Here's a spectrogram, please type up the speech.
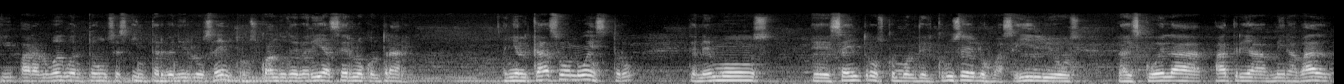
y para luego entonces intervenir los centros, cuando debería ser lo contrario. En el caso nuestro, tenemos eh, centros como el del Cruce de los Basilios, la Escuela Patria Mirabal,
